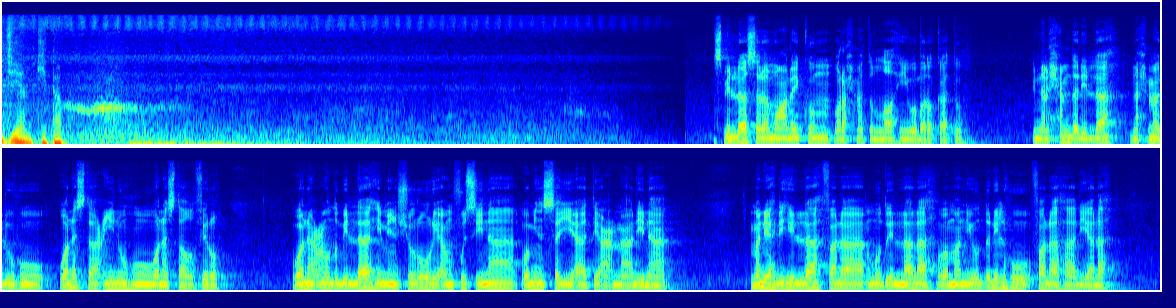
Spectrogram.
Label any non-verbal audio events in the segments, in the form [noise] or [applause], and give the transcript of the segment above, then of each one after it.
Kajian Kitab. Bismillah, Assalamualaikum warahmatullahi wabarakatuh. Innal hamdalillah nahmaduhu wa nasta'inuhu wa nastaghfiruh. Wa na'udzu billahi min shururi anfusina wa min sayyiati a'malina. Man yahdihillah fala mudilla lah wa man yudlilhu fala hadiya lah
